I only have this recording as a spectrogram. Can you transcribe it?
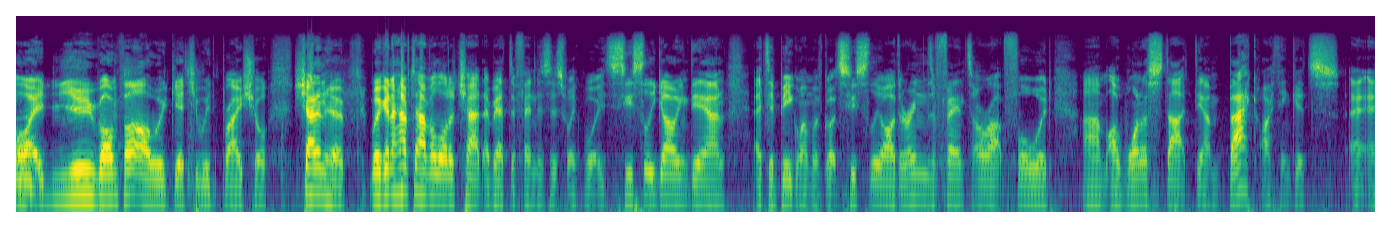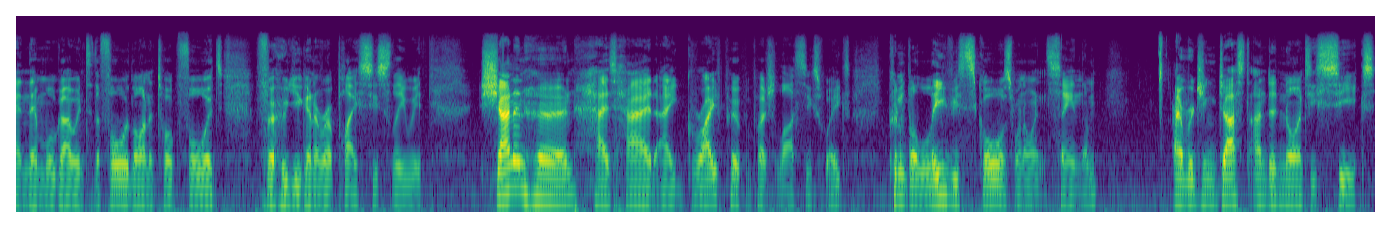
I knew, Bonfa, I would get you with Brayshaw. Shannon Hurn, we're going to have to have a lot of chat about defenders this week, boys. Sicily going down, it's a big one. We've got Sicily either in the defence or up forward. Um, I want to start down back, I think it's, and then we'll go into the forward line and talk forwards for who you're going to replace Sicily with. Shannon Hurn has had a great purple patch the last six weeks. Couldn't believe his scores when I went and seen them. Averaging just under 96.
